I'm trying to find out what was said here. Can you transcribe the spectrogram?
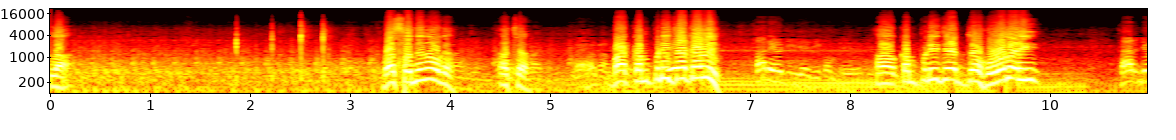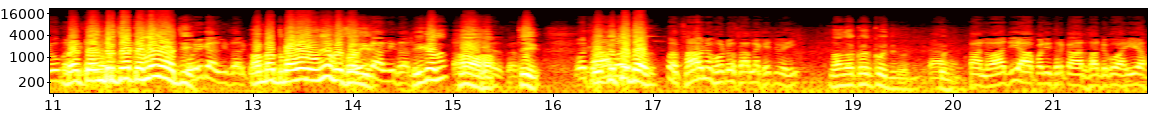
ਲਾ। ਬਸ ਇੰਨੇ ਨਾ ਹੋ ਗਿਆ? ਅੱਛਾ। ਬਾ ਕੰਪਨੀ ਚੈੱਕ ਕਰ ਲਈ ਸਾਰੇ ਉਹ ਚੀਜ਼ ਹੈ ਜੀ ਕੰਪਨੀ ਦੀ। ਹਾਂ ਕੰਪਨੀ ਦੇ ਜੋ ਹੋਰ ਹੋਈ? ਸਰ ਜੋ ਮੈਂ ਟੈਂਡਰ ਚੈੱਕ ਕਰ ਲੈਣਾ ਅੱਜ ਹੀ। ਕੋਈ ਗੱਲ ਨਹੀਂ ਸਰ ਹਾਂ ਮੈਂ ਦੁਬਾਰਾ ਲਾਉਣੀ ਆ ਫਿਰ ਸਾਰੀ। ਠੀਕ ਹੈ ਨਾ? ਹਾਂ ਹਾਂ। ਠੀਕ। ਉਹ ਕਿੱਥੇ ਤੱਕ? ਸਾਹਿਬ ਨੇ ਫੋਟੋ ਸਰ ਨਾਲ ਖਿੱਚ ਲਈ ਨਾ ਨਾ ਕੋਈ ਕੋਈ ਨਹੀਂ ਕੋਈ ਨਹੀਂ। ਧੰਨਵਾਦ ਜੀ ਆਪ ਵਾਲੀ ਸਰਕਾਰ ਸਾਡੇ ਕੋਲ ਆਈ ਆ।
